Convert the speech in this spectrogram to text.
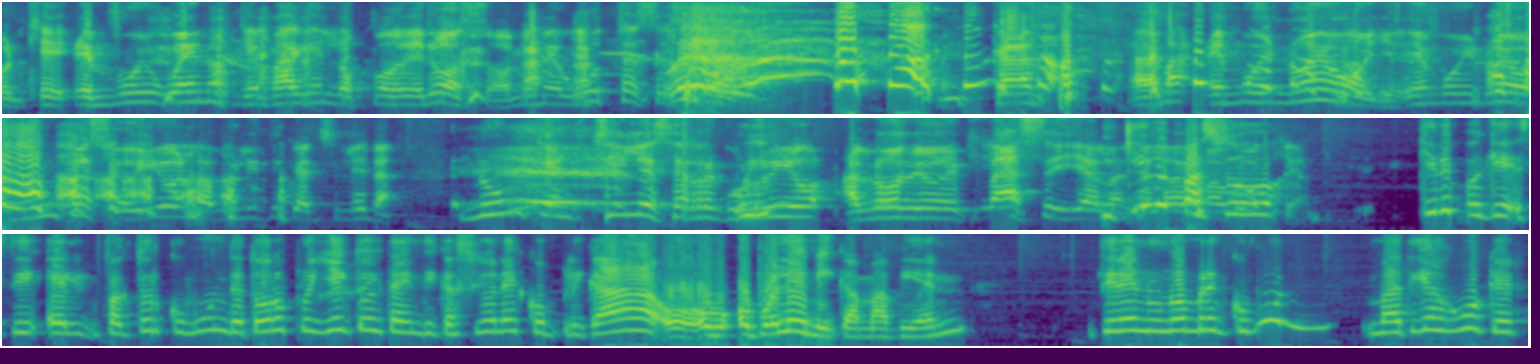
porque es muy bueno que paguen los poderosos. A mí me gusta ese Me encanta. Además, es muy nuevo, oye, es muy nuevo. Nunca se oyó en la política chilena. Nunca en Chile se recurrió al odio de clase y a la, ¿Y qué le pasó? ¿Qué le, porque si el factor común de todos los proyectos, estas indicaciones complicadas o, o, polémicas más bien, tienen un nombre en común, Matías Walker.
